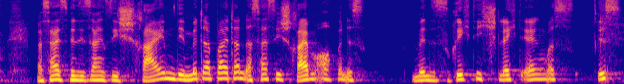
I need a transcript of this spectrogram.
Was heißt, wenn Sie sagen, Sie schreiben den Mitarbeitern, das heißt, Sie schreiben auch, wenn es, wenn es richtig schlecht irgendwas ist?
